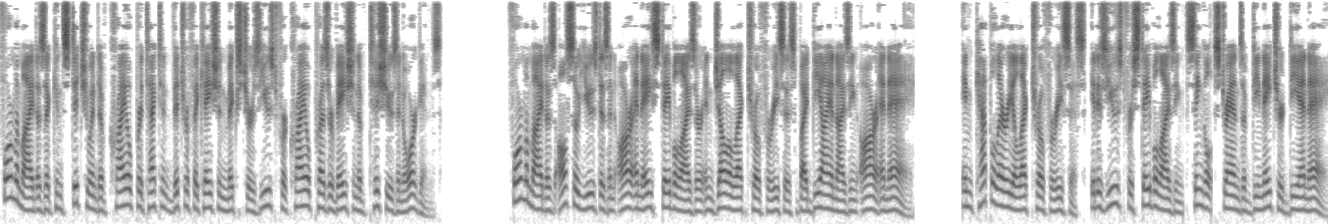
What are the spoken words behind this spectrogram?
Formamide is a constituent of cryoprotectant vitrification mixtures used for cryopreservation of tissues and organs. Formamide is also used as an RNA stabilizer in gel electrophoresis by deionizing RNA. In capillary electrophoresis, it is used for stabilizing single strands of denatured DNA.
